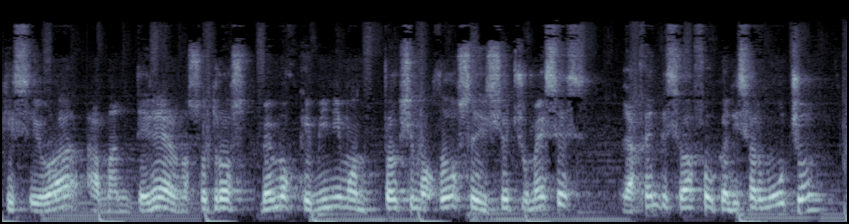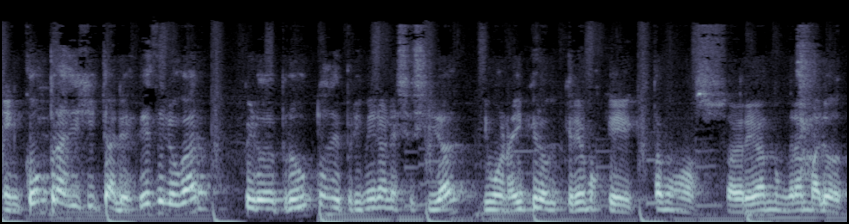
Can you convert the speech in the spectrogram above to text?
que se va a mantener. Nosotros vemos que mínimo en próximos 12, 18 meses la gente se va a focalizar mucho en compras digitales desde el hogar, pero de productos de primera necesidad. Y bueno, ahí creo que creemos que estamos agregando un gran valor.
